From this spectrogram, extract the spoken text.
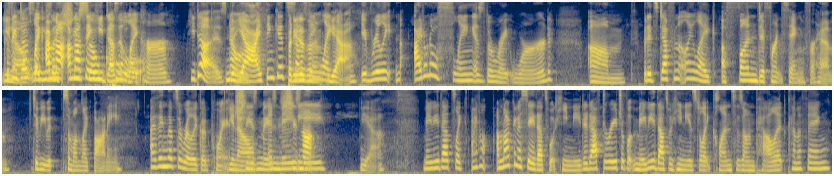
You know, he does like I'm not. I'm not saying so he doesn't cool." like her. He does. No, but yeah, I think it's but he something doesn't- like yeah. It really. I don't know if fling is the right word, um, but it's definitely like a fun, different thing for him to be with someone like Bonnie. I think that's a really good point. You know, she's and maybe she's not yeah. maybe that's like I don't I'm not going to say that's what he needed after Rachel, but maybe that's what he needs to like cleanse his own palate kind of thing.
